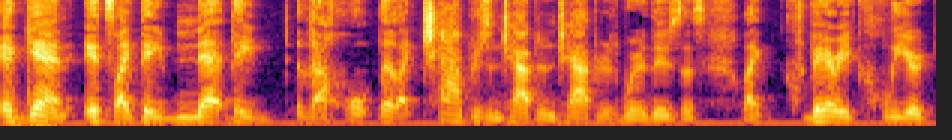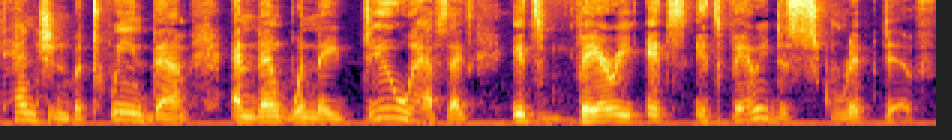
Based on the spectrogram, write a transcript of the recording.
again, it's like they net they the whole they're like chapters and chapters and chapters where there's this like very clear tension between them and then when they do have sex it's very it's it's very descriptive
